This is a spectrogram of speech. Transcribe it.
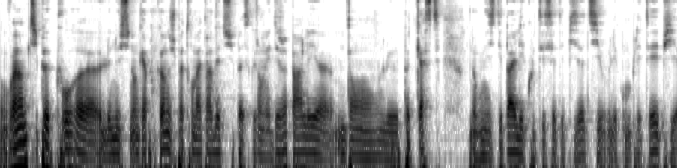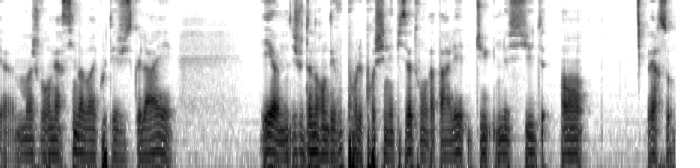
Donc voilà un petit peu pour le nœud sud en Capricorne. Je vais pas trop m'attarder dessus parce que j'en ai déjà parlé dans le podcast donc n'hésitez pas à aller écouter cet épisode si vous voulez compléter. Et puis euh, moi je vous remercie de m'avoir écouté jusque-là et, Et euh, je vous donne rendez-vous pour le prochain épisode où on va parler du nœud sud en verso.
